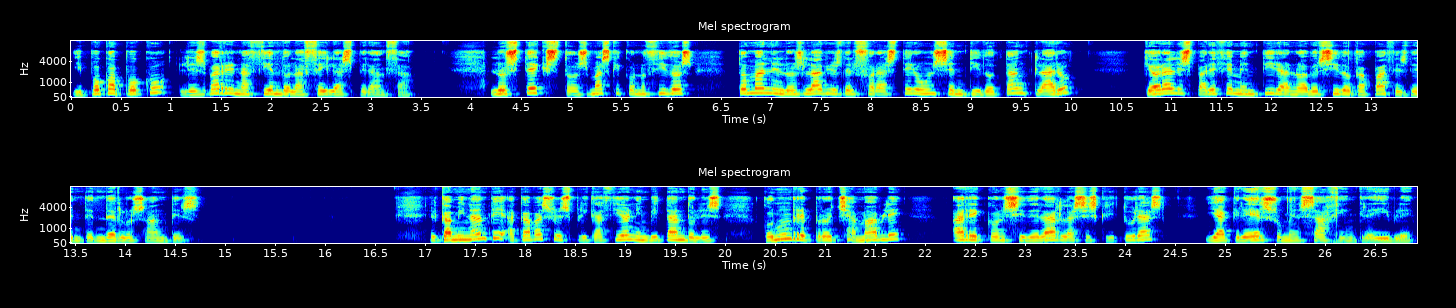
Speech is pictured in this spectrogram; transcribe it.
y poco a poco les va renaciendo la fe y la esperanza. Los textos más que conocidos toman en los labios del forastero un sentido tan claro que ahora les parece mentira no haber sido capaces de entenderlos antes. El caminante acaba su explicación invitándoles con un reproche amable a reconsiderar las escrituras y a creer su mensaje increíble.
